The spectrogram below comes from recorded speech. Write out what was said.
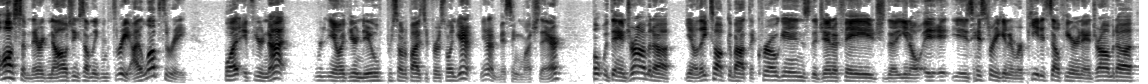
awesome! They're acknowledging something from three. I love three, but if you're not, you know, if you're new, Persona 5 is your first one, you're not, you're not missing much there. But with Andromeda, you know, they talk about the Krogans, the Genophage, the, you know, i i is history going to repeat itself here in Andromeda?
